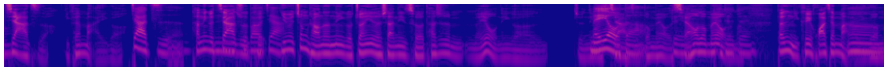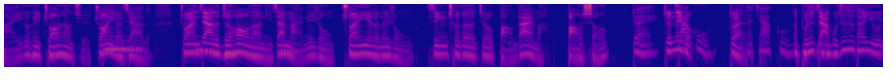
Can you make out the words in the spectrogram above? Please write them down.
架子，你可以买一个。架子，它那个架子可以，因为正常的那个专业的山地车它是没有那个就那个架子都没有，前后都没有的嘛。但是你可以花钱买一个，买一个可以装上去，装一个架子。装完架子之后呢，你再买那种专业的那种自行车的就绑带嘛，绑绳，对，就那种，对，加固，呃，不是加固，就是它有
